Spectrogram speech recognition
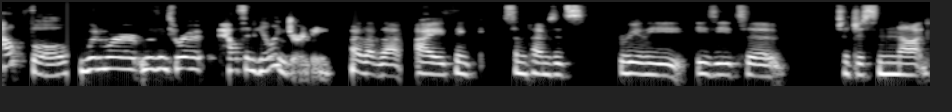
helpful when we're moving through a health and healing journey. I love that. I think sometimes it's really easy to to just not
